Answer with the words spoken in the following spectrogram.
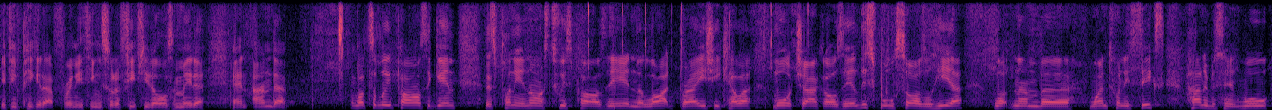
if you pick it up for anything sort of $50 a metre and under. Lots of loop piles again. There's plenty of nice twist piles there in the light beigey colour. More charcoals there. This wool sisal here, lot number 126, 100% wool.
